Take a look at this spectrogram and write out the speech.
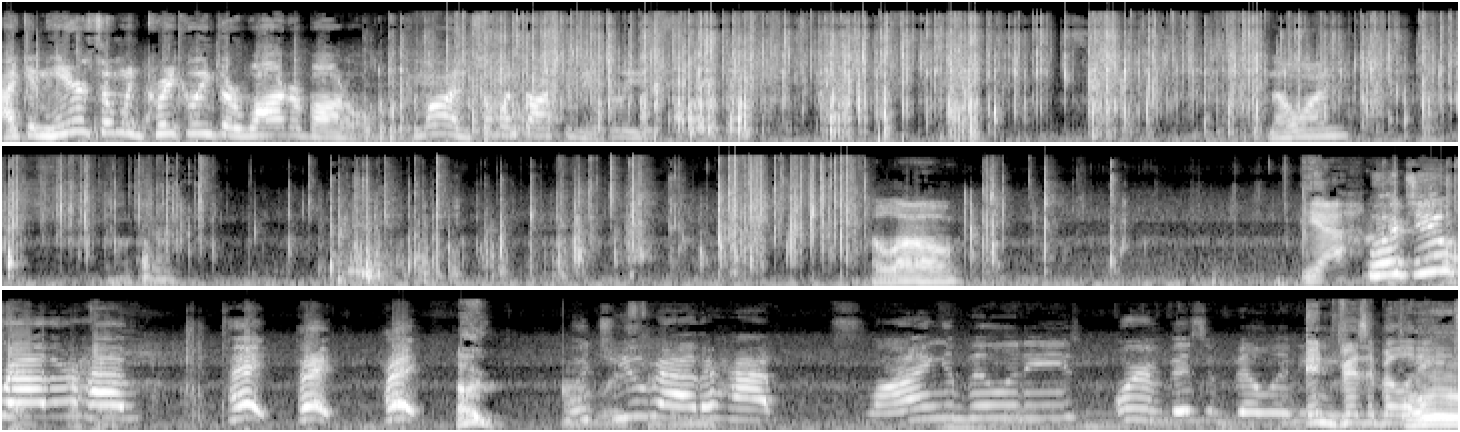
I can hear someone crinkling their water bottle. Come on, someone talk to me, please. No one? Okay. Hello? Yeah. Would you Okay, rather okay. have? Hey, hey, hey! Oh, Would oh, you rather have flying abilities or invisibility? Invisibility, Ooh.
